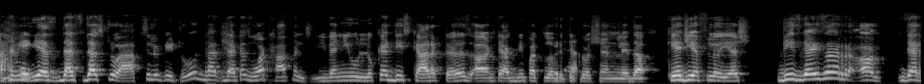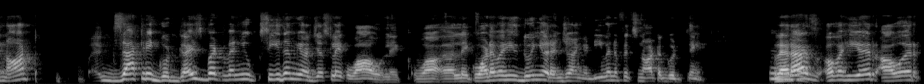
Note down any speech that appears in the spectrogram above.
I mean, yes, that's that's true. Absolutely true. That that is what happens when you look at these characters. Ante Agnipathlo, Hrithik Roshan, Leda, KGF lo, Yash. These guys are uh, they're not exactly good guys, but when you see them, you're just like wow, like wow, uh, like whatever he's doing, you're enjoying it, even if it's not a good thing. Mm-hmm. Whereas over here, our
